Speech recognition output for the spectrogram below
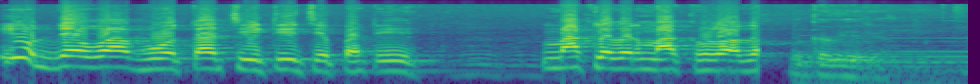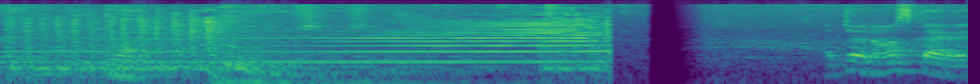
ಇವ್ರು ದೆವ್ವ ಭೂತ ಚೀಟಿ ಚಪಾಟಿ ಮಕ್ಳು ಬೇರೆ ಮಕ್ಕಳು ಅದು ಅಜ್ಜ ನಮಸ್ಕಾರ ರೀ.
